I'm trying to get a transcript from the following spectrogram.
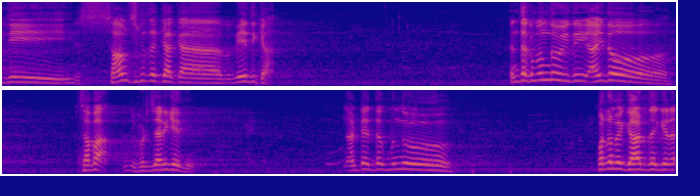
ఇది సాంస్కృతిక వేదిక. ఇంతకుముందు ఇది ఐదో సభ ఇప్పుడు జరిగేది. అంటే ఇంతకుముందు పున్నమి ఘాట్ దగ్గర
